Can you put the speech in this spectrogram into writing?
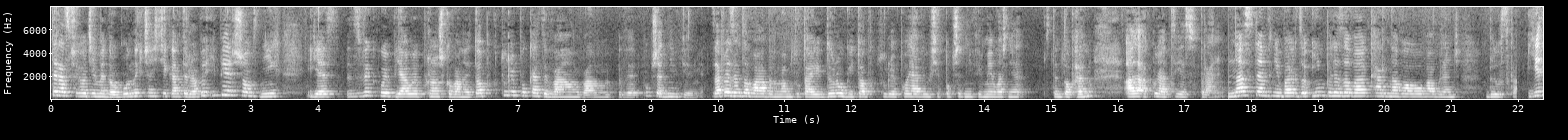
Teraz przechodzimy do ogólnych części garderoby i pierwszą z nich jest zwykły biały prążkowany top, który pokazywałam Wam w poprzednim filmie. Zaprezentowałabym Wam tutaj drugi top, który pojawił się w poprzednim filmie właśnie z tym topem, ale akurat jest w praniu. Następnie bardzo imprezowa, karnawałowa wręcz bluzka. Jest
